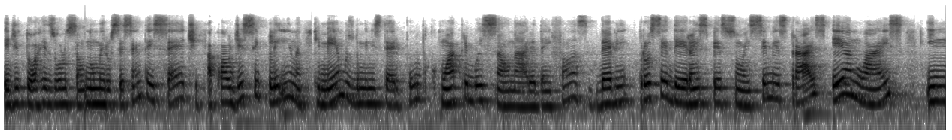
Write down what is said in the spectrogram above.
editou a resolução número 67, a qual disciplina que membros do Ministério Público com atribuição na área da infância devem proceder a inspeções semestrais e anuais em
